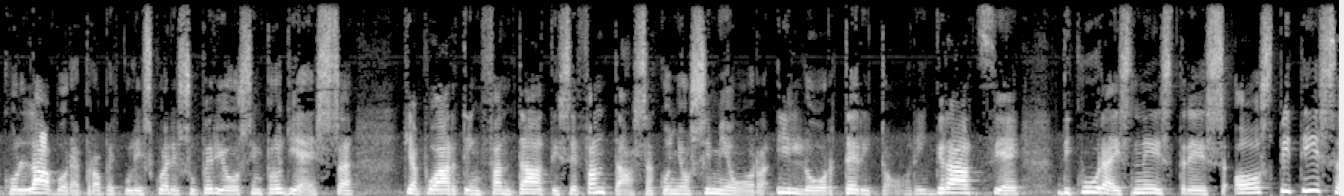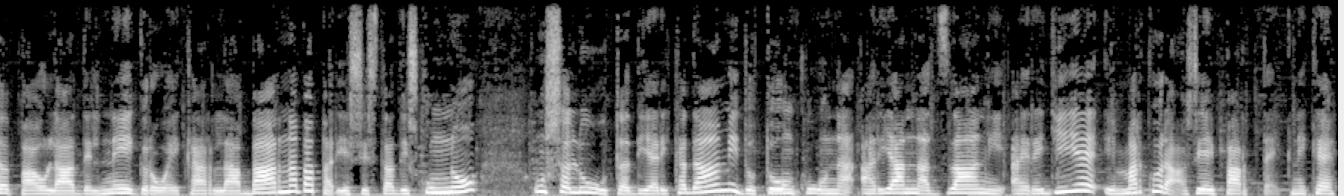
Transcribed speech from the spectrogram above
collabora proprio con le scuole superiori in prodies che appuarte infantati e fantassa con miglior il loro territori. Grazie di cura ai snestres ospitis, Paola Del Negro e Carla Barnaba, pariesi stadis con noi. Un saluto di Erika Dami, dottor con Arianna Zani ai regie e Marco Rasi ai par tecniche.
